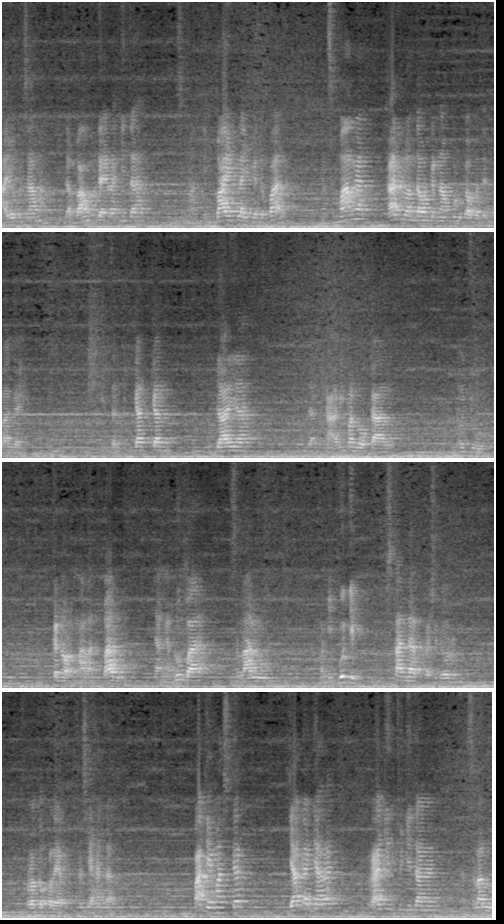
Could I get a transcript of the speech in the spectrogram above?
Ayo bersama kita bangun daerah kita semakin baik lagi ke depan dengan semangat hari ulang tahun ke-60 Kabupaten Banggai. Kita tingkatkan budaya dan kearifan lokal menuju kenormalan baru. Jangan lupa selalu mengikuti standar prosedur protokoler kesehatan. Pakai masker, jaga jarak, rajin cuci tangan, dan selalu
